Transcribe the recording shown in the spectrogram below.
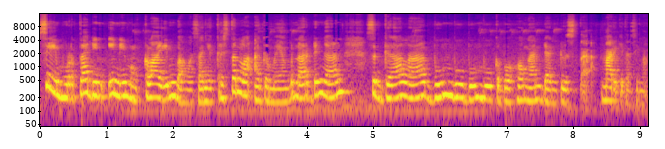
Si Murtadin ini mengklaim bahwasanya Kristenlah agama yang benar dengan segala bumbu-bumbu kebohongan dan dusta. Mari kita simak.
